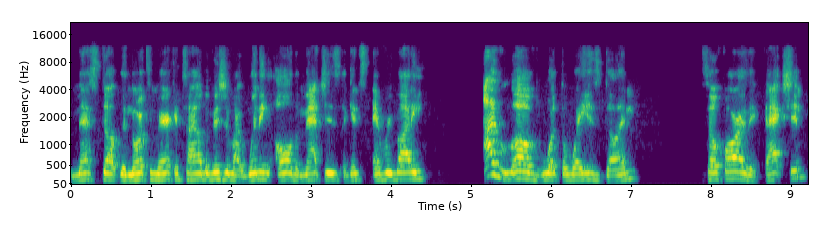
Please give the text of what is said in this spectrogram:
messed up the North American title division by winning all the matches against everybody, I've loved what the way has done so far as a faction.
